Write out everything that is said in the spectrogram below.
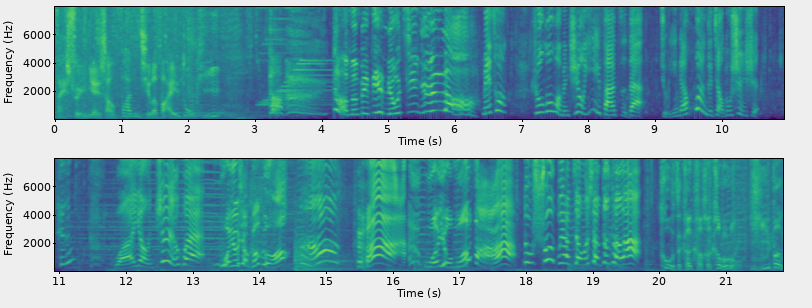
在水面上翻起了白肚皮，它，它们被电流击晕了。没错，如果我们只有一发子弹，就应该换个角度试试。我有智慧，我有小可可，啊，哈哈，我有魔法。都说不要叫我小可可了。兔子可可和克鲁鲁一蹦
